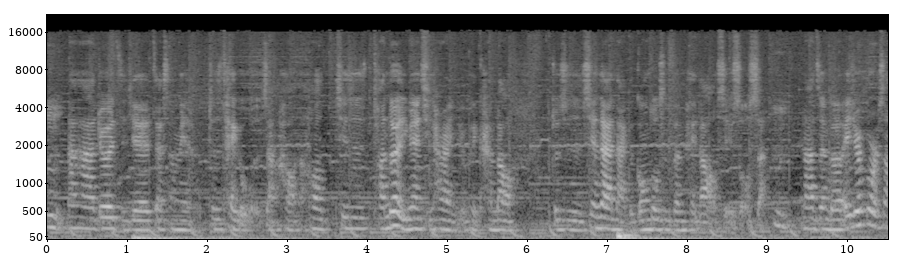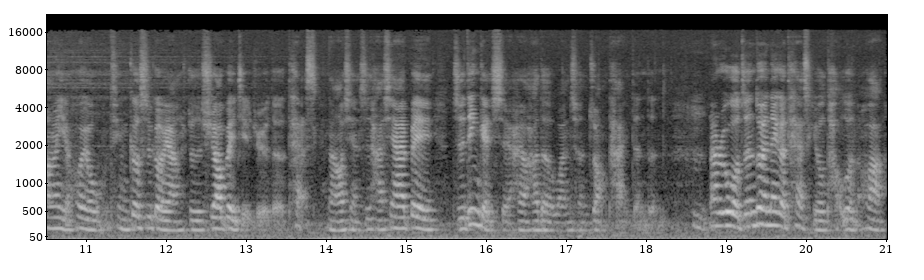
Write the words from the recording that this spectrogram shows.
嗯，那他就会直接在上面就是 tag 我的账号，然后其实团队里面其他人也就可以看到，就是现在哪个工作是分配到谁手上。嗯，那整个 Agentforce 上面也会有我们 team 各式各样就是需要被解决的 task，然后显示他现在被指定给谁，还有他的完成状态等等。嗯，那如果针对那个 task 有讨论的话，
